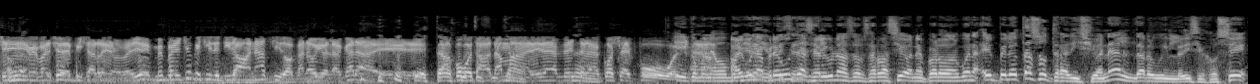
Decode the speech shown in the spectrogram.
Sí, me pareció de pizarrero. Me pareció, me pareció que si le tiraban ácido a Canovio en la cara, eh, tampoco estaba tan mal. Era, era No. la cosa del fútbol. Y como ¿no? la bombonera Algunas preguntas y algunas observaciones, perdón. Bueno, el pelotazo tradicional, Darwin lo dice José,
